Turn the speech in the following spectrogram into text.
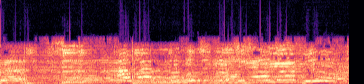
breath. I love the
